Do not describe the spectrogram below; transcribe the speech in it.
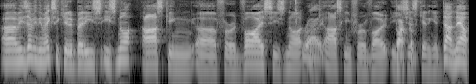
Um, he's having them executed, but he's he's not asking uh, for advice. He's not Right. asking for a vote. He's Fuck just him. getting it done. Now,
